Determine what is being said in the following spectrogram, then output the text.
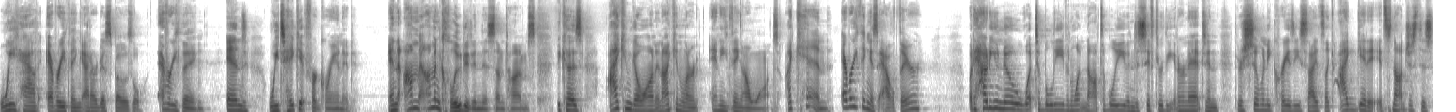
we have everything at our disposal, everything, and we take it for granted. And I'm I'm included in this sometimes because I can go on and I can learn anything I want. I can. Everything is out there. But how do you know what to believe and what not to believe and to sift through the internet? And there's so many crazy sites. Like, I get it. It's not just this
